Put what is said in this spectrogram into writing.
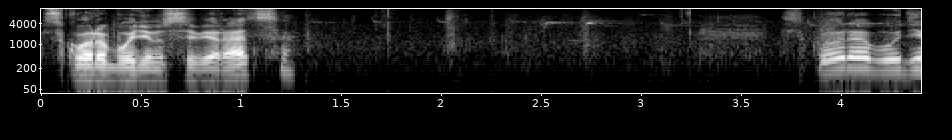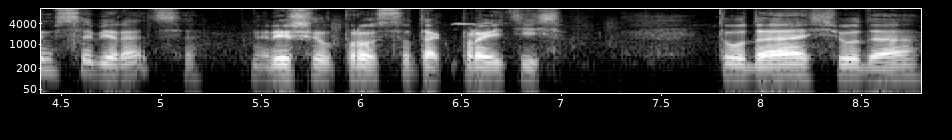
Скоро будем собираться. Скоро будем собираться. Решил просто так пройтись. Туда-сюда.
